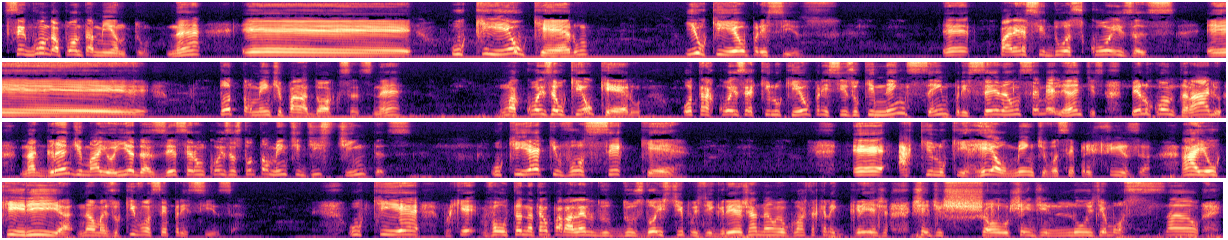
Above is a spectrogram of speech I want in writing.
segundo apontamento, né? É, o que eu quero e o que eu preciso. É, parece duas coisas é, totalmente paradoxas, né? Uma coisa é o que eu quero, Outra coisa é aquilo que eu preciso, que nem sempre serão semelhantes. Pelo contrário, na grande maioria das vezes serão coisas totalmente distintas. O que é que você quer? É aquilo que realmente você precisa? Ah, eu queria. Não, mas o que você precisa? o que é, porque voltando até o paralelo do, dos dois tipos de igreja, não, eu gosto daquela igreja cheia de show, cheia de luz, de emoção,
